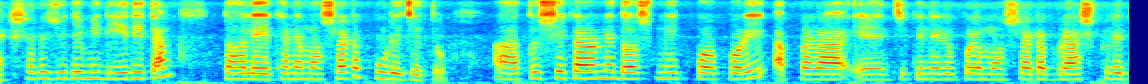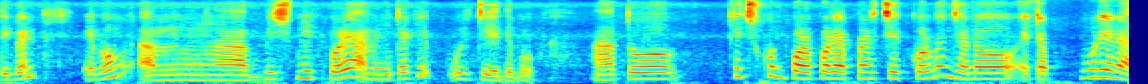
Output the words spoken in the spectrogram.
একসাথে যদি আমি দিয়ে দিতাম, তাহলে এখানে মশলাটা পুড়ে যেত। তো সে কারণে দশ মিনিট পর পরই আপনারা চিকেনের উপরে মশলাটা ব্রাশ করে দিবেন এবং বিশ মিনিট পরে আমি এটাকে উল্টিয়ে দেব। তো কিছুক্ষণ পর পরে আপনারা চেক করবেন যেন এটা পুড়ে না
